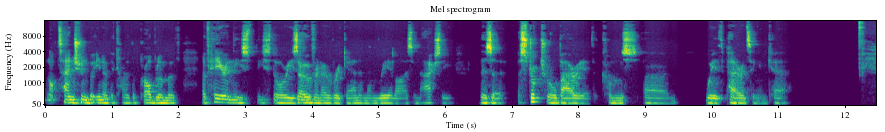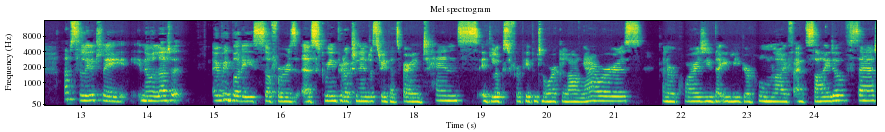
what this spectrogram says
not tension, but you know, the kind of the problem of of hearing these these stories over and over again, and then realizing that actually there's a, a structural barrier that comes um, with parenting and care. Absolutely. You know, a lot of everybody suffers a screen production industry that's very intense. It looks for people to work long hours, kind of requires you that you leave your home life outside of set.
